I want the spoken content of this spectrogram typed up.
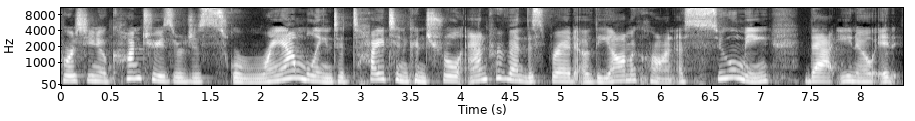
course, you know, countries are just scrambling to tighten control and prevent the spread of the Omicron, assuming that, you know, it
